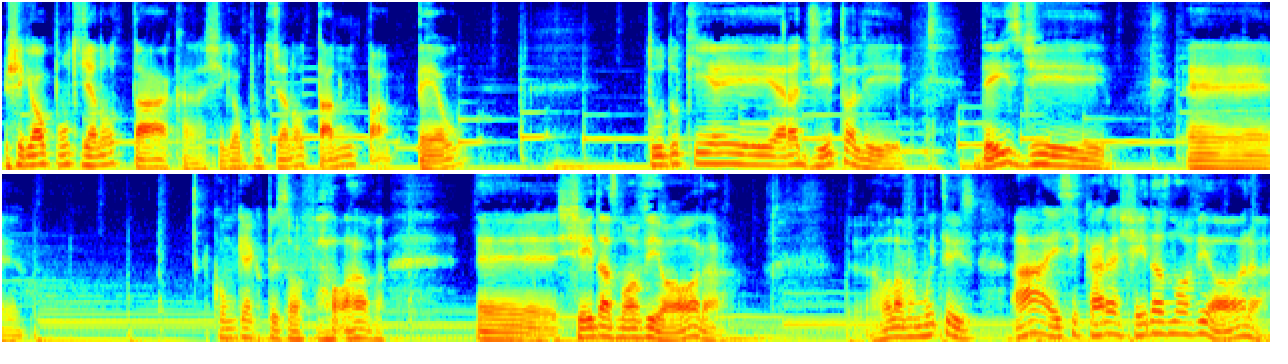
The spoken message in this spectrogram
Eu cheguei ao ponto de anotar, cara. Cheguei ao ponto de anotar num papel tudo que era dito ali. Desde. É, como que é que o pessoal falava? É, cheio das 9 horas. Rolava muito isso. Ah, esse cara é cheio das 9 horas.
